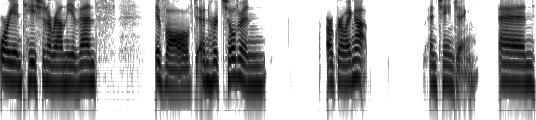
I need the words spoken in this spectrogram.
orientation around the events evolved, and her children are growing up and changing. And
